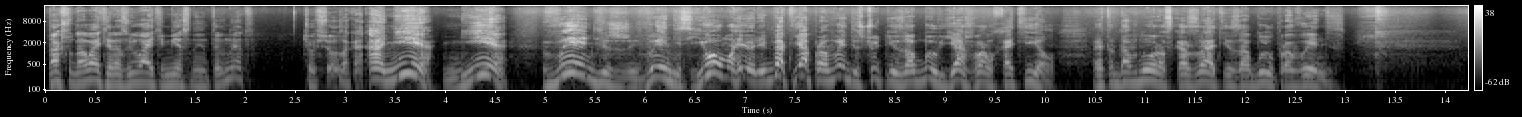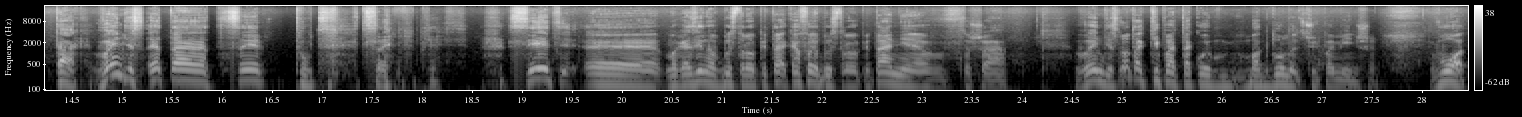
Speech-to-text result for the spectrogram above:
Так что давайте развивайте местный интернет. Что, все заканчивается? А, не, не, Вендис же, Вендис, ё-моё, ребят, я про Вендис чуть не забыл, я же вам хотел это давно рассказать и забыл про Вендис. Так, Вендис это цепь, тут, цепь, блядь, сеть э, магазинов быстрого питания, кафе быстрого питания в США. Вендис, ну так типа такой Макдональдс чуть поменьше. Вот.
